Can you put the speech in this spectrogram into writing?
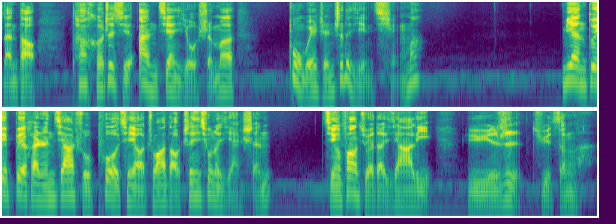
难道他和这起案件有什么不为人知的隐情吗？面对被害人家属迫切要抓到真凶的眼神，警方觉得压力与日俱增啊。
